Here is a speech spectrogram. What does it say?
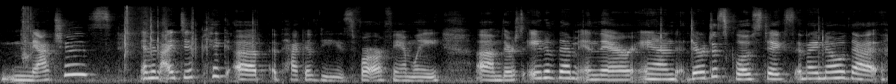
matches and then I did pick up a pack of these for our family. Um, there's eight of them in there and they're just glow sticks. And I know that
